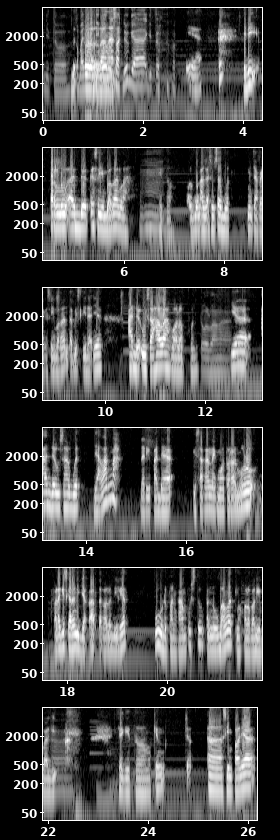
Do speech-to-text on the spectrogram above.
gitu kebanyakan tidur banget. rusak juga gitu Iya. Jadi perlu ada keseimbangan lah Mm-mm. gitu. Walaupun agak susah buat mencapai keseimbangan, tapi setidaknya ada usaha lah walaupun betul banget ya ada usaha buat jalan lah daripada misalkan naik motoran mulu. Apalagi sekarang di Jakarta kalau dilihat, uh depan kampus tuh penuh banget loh kalau pagi-pagi Nah, kayak gitu. Mungkin eh, simpelnya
